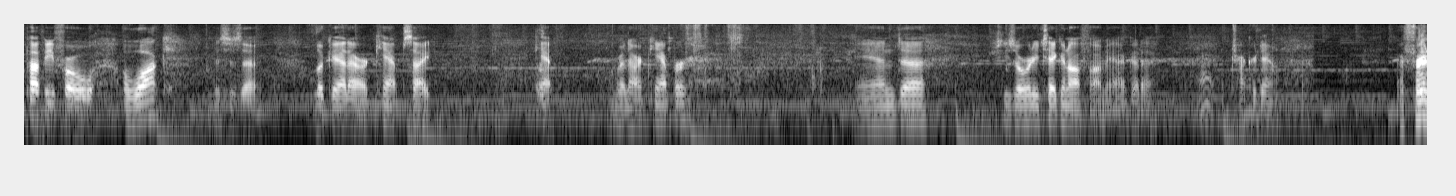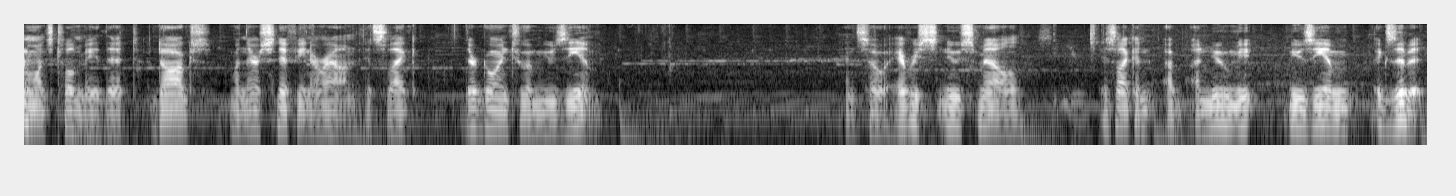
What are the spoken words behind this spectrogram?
puppy for a walk. This is a look at our campsite, camp with our camper. And uh, she's already taken off on me. I gotta track her down. A friend once told me that dogs, when they're sniffing around, it's like they're going to a museum. And so every new smell is like a, a, a new mu museum exhibit.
